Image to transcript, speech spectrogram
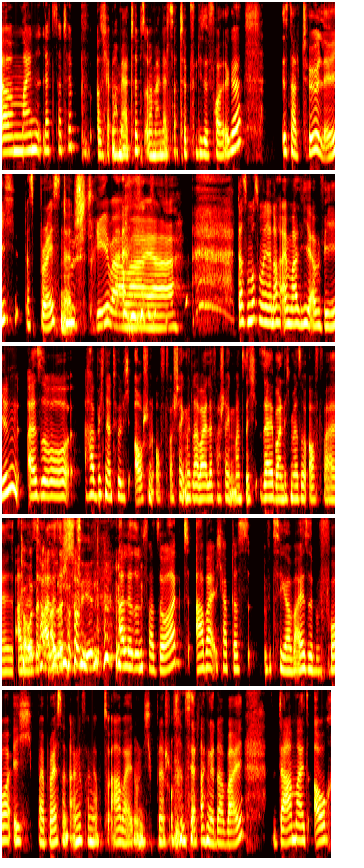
Ähm, mein letzter Tipp, also ich habe noch mehr Tipps, aber mein letzter Tipp für diese Folge ist natürlich das Bracelet. Du Streber, aber ja. Das muss man ja noch einmal hier erwähnen. Also habe ich natürlich auch schon oft verschenkt. Mittlerweile verschenkt man es sich selber nicht mehr so oft, weil alle, sind, alle, alle, sind schon, alle sind versorgt. Aber ich habe das witzigerweise, bevor ich bei Bracelet angefangen habe zu arbeiten, und ich bin ja schon sehr lange dabei, damals auch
